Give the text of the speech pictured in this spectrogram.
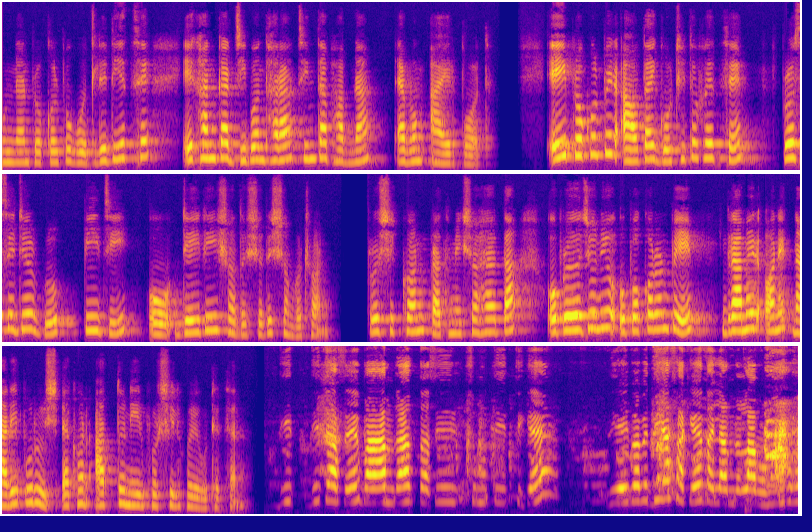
উন্নয়ন প্রকল্প বদলে দিয়েছে এখানকার জীবনধারা, চিন্তাভাবনা এবং আয়ের পথ। এই প্রকল্পের আওতায় গঠিত হয়েছে প্রসিডিওর গ্রুপ, পিজি ও ডেইরি সদস্যদের সংগঠন। প্রশিক্ষণ, প্রাথমিক সহায়তা ও প্রয়োজনীয় উপকরণ পেয়ে গ্রামের অনেক নারী পুরুষ এখন আত্মনির্ভরশীল হয়ে উঠেছেন। দিতে আছে, বা আমরা চাষি সমিতি থেকে এইভাবে দিয়ে থাকে তাহলে আমরা লাভবান হব।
